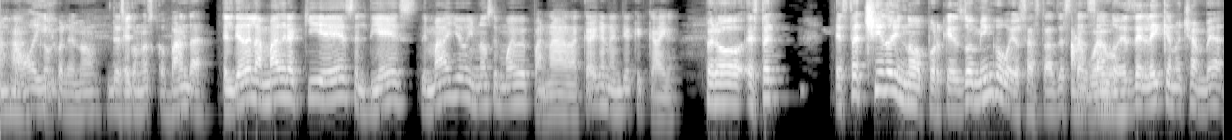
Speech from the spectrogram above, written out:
Ajá, no, híjole, no. Desconozco. Banda. El Día de la Madre aquí es el 10 de mayo y no se mueve para nada. Caigan el día que caiga. Pero está, está chido y no, porque es domingo, güey. O sea, estás descansando. huevo. es de ley que no chambeas.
